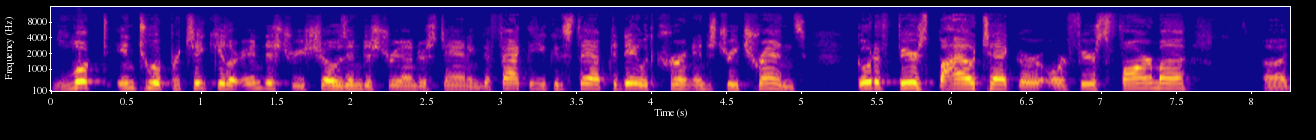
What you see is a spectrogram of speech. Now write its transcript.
looked into a particular industry shows industry understanding. The fact that you can stay up to date with current industry trends. Go to Fierce Biotech or, or Fierce Pharma, uh,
